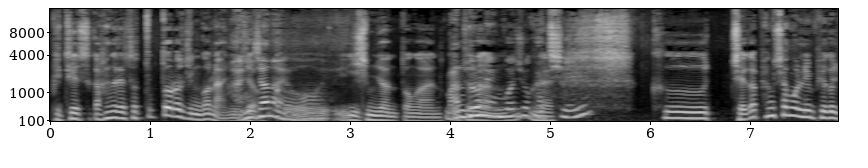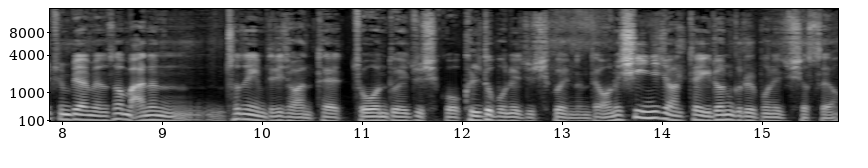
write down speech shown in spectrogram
BTS가 하늘에서 뚝 떨어진 건 아니죠. 아니잖아요. 그 20년 동안 만들어낸 거죠, 네. 같이. 네. 그 제가 평창 올림픽을 준비하면서 많은 선생님들이 저한테 조언도 해주시고 글도 보내주시고 했는데 어느 시인이 저한테 이런 글을 보내주셨어요.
